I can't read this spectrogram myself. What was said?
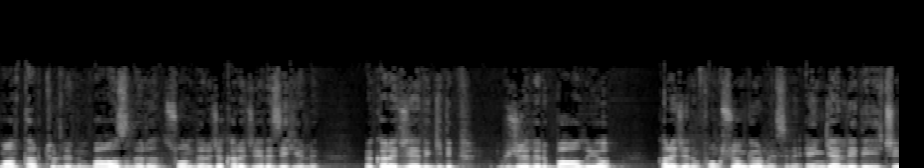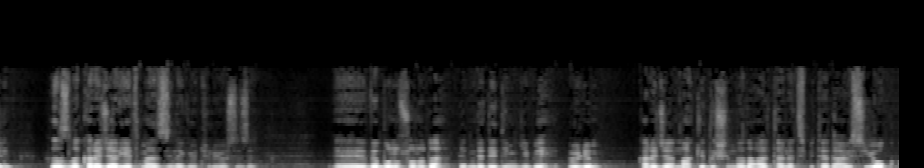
mantar türlerinin bazıları son derece karaciğere zehirli. Ve karaciğeri gidip hücreleri bağlıyor. Karaciğerin fonksiyon görmesini engellediği için hızla karaciğer yetmezliğine götürüyor sizi. E, ve bunun sonu da demin de dediğim gibi ölüm. Karaciğer nakli dışında da alternatif bir tedavisi yok.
